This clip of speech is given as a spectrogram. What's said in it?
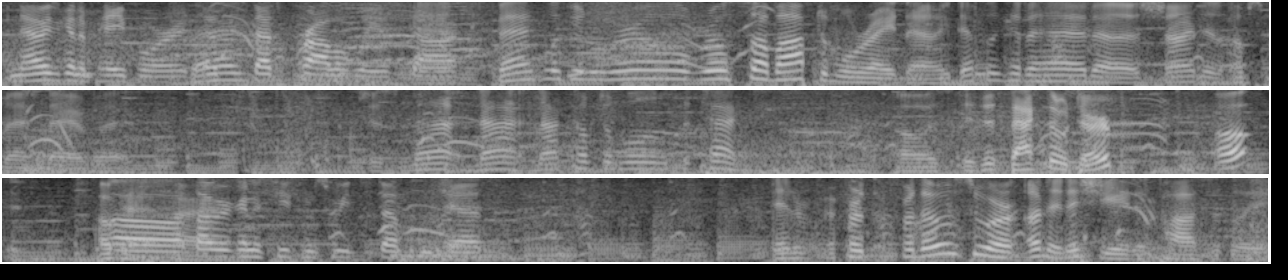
And now he's gonna pay for it. That's, that's probably a stock. Bag looking real, real suboptimal right now. He definitely could have had a shine and up smash there, but just not, not, not comfortable with the tech. Oh, is, is this back throw derp? Oh, Okay. oh, all I thought we were gonna see some sweet stuff from Chess. And for for those who are uninitiated, possibly,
